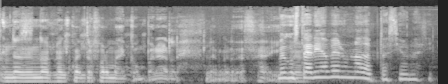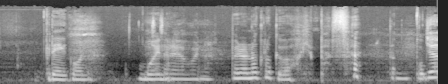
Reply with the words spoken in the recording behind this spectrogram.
Entonces no, no encuentro forma de compararla, la verdad. Ahí me no. gustaría ver una adaptación así, fregona, buena. Pero no creo que vaya a pasar tampoco. Yo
